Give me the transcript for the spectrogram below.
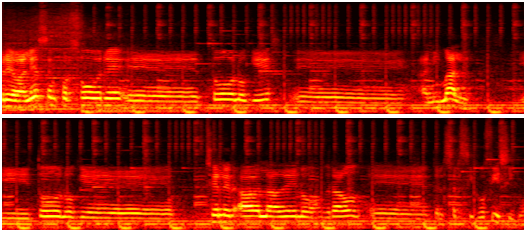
prevalecen por sobre eh, todo lo que es eh, animal y todo lo que Scheller habla de los grados eh, del ser psicofísico.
